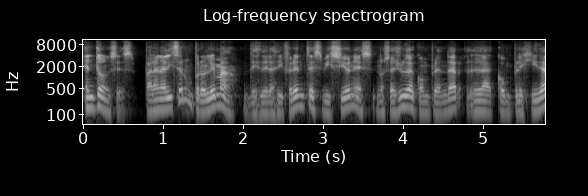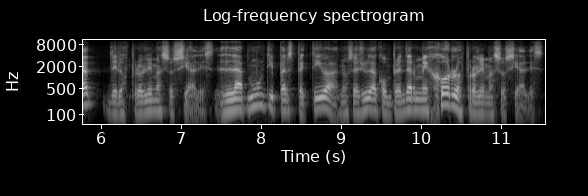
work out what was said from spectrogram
Entonces, para analizar un problema desde las diferentes visiones nos ayuda a comprender la complejidad de los problemas sociales. La multiperspectiva nos ayuda a comprender mejor los problemas sociales.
